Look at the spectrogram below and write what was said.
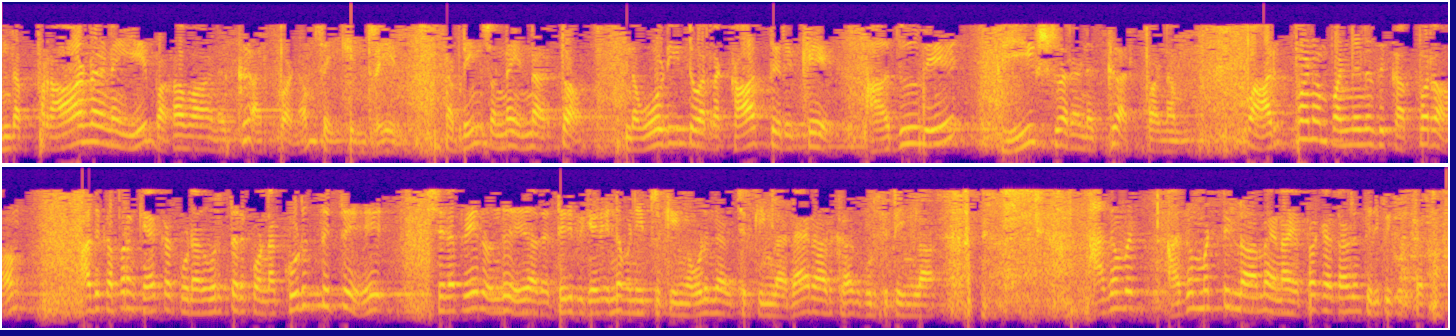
இந்த பிராணனையே பகவானுக்கு அர்ப்பணம் செய்கின்றேன். அப்படின்னு சொன்ன என்ன அர்த்தம்? இந்த ஓடிட்டு வர்ற காத்து இருக்கே அதுவே ஈஸ்வரனுக்கு அர்ப்பணம். இப்ப அர்ப்பணம் பண்ணினதுக்கு அப்புறம் அதுக்கப்புறம் கேட்க கூடாது ஒருத்தருக்கு ஒன்ன கொடுத்துட்டு சில பேர் வந்து அதை திருப்பி கே என்ன பண்ணிட்டு இருக்கீங்க? ஒழுங்கா வச்சிருக்கீங்களா? வேற யாருக்காவது கொடுத்துட்டீங்களா? அது அது மட்டும் இல்லாம நான் எப்ப கேட்டாலும் திருப்பி கொடுத்துறேன்.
